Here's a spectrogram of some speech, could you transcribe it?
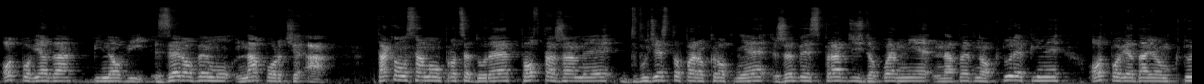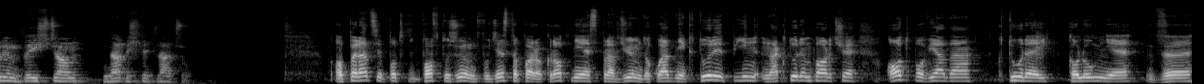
odpowiada pinowi zerowemu na porcie A. Taką samą procedurę powtarzamy dwudziestoparokrotnie, żeby sprawdzić dokładnie na pewno, które piny odpowiadają którym wyjściom na wyświetlaczu. Operację powtórzyłem dwudziestoparokrotnie, sprawdziłem dokładnie, który pin na którym porcie odpowiada której kolumnie w e,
